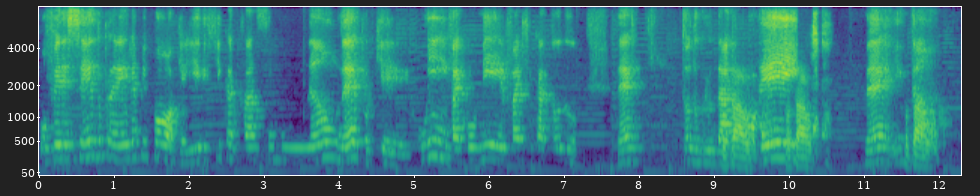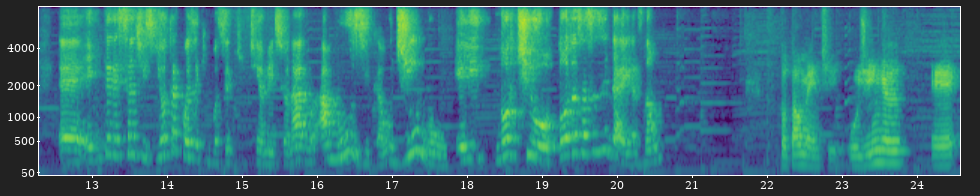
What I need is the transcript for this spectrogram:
oferecendo para ele a pipoca. E ele fica assim, não, né? Porque ruim, vai comer, vai ficar todo, né? todo grudado total, total. né? Então, total. É, é, interessante isso. E outra coisa que você tinha mencionado, a música, o jingle, ele norteou todas essas ideias, não? Totalmente. O jingle é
